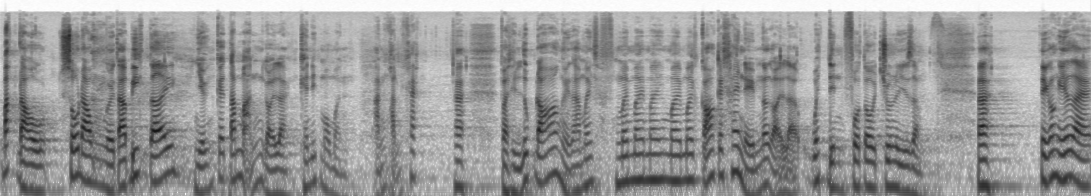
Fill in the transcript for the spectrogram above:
bắt đầu số đông người ta biết tới những cái tấm ảnh gọi là candid moment ảnh khoảnh khắc ha. Và thì lúc đó người ta mới mới mới mới mới, mới có cái khái niệm nó gọi là wedding photojournalism. Ha. Thì có nghĩa là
